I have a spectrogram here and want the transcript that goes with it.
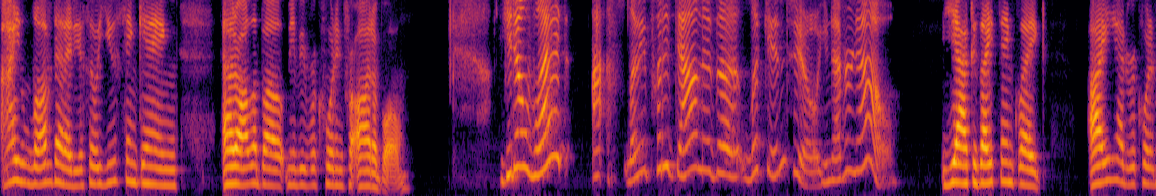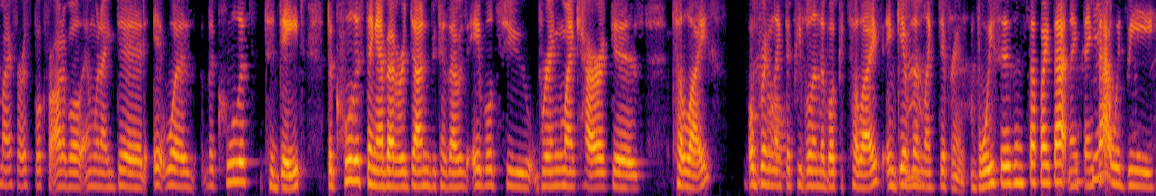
I love that idea. So, are you thinking at all about maybe recording for Audible? You know what? I, let me put it down as a look into. You never know. Yeah, because I think like I had recorded my first book for Audible, and when I did, it was the coolest to date, the coolest thing I've ever done because I was able to bring my characters to life or bring like the people in the book to life and give yeah. them like different voices and stuff like that. And I think yeah. that would be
